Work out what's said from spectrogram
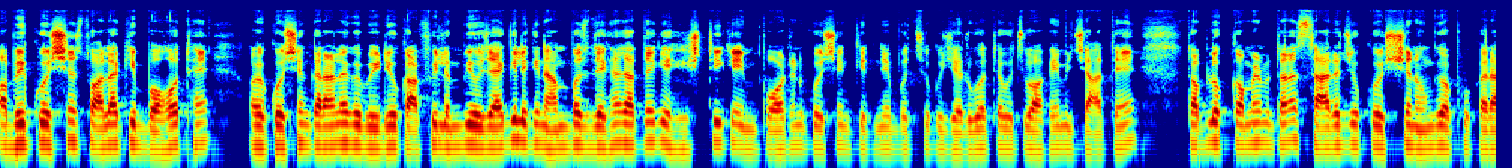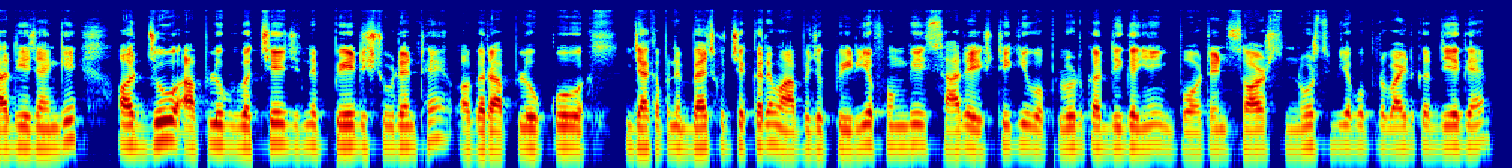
अभी क्वेश्चंस तो हालाँकि बहुत हैं, अगर क्वेश्चन कराने का वीडियो काफ़ी लंबी हो जाएगी, लेकिन हम बस देखना चाहते हैं कि हिस्ट्री के इंपॉर्टेंट क्वेश्चन कितने, बच्चों की ज़रूरत है, वो वाकई में चाहते हैं। तो आप लोग कमेंट बताना, सारे जो क्वेश्चन होंगे आपको करा दिए जाएँगे। और जो आप लोग बच्चे, जितने पेड स्टूडेंट हैं, अगर आप लोग को जाकर अपने बैच को चेक करें, वहाँ पर जो पीडीएफ होंगे, सारे हिस्ट्री की वो अपलोड कर दी गई हैं इंपॉर्टेंट शॉर्ट्स नोट्स भी आपको प्रोवाइड कर दिए गए हैं।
